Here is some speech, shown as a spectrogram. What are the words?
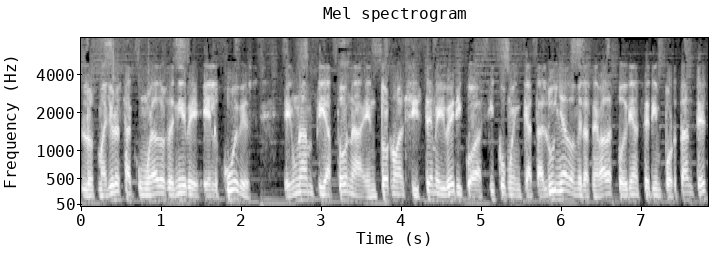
los mayores acumulados de nieve el jueves en una amplia zona en torno al sistema ibérico, así como en Cataluña, donde las nevadas podrían ser importantes.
